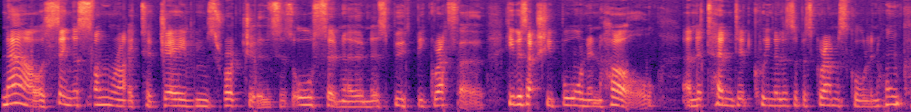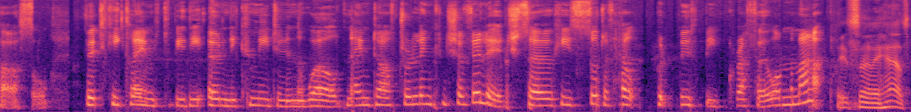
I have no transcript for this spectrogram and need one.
now, singer songwriter James Rogers is also known as Boothby Graffoe. He was actually born in Hull and attended Queen Elizabeth's Grammar School in Horncastle, but he claims to be the only comedian in the world named after a Lincolnshire village. So he's sort of helped put Boothby Graffoe on the map. It certainly has.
